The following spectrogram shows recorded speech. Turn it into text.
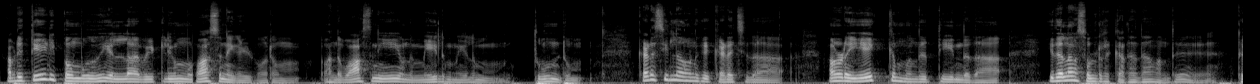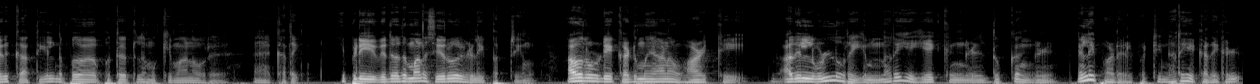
அப்படி தேடி போகும்போது எல்லா வீட்லேயும் வாசனைகள் வரும். அந்த வாசனையே அவனை மேலும் மேலும் தூண்டும். கடைசியில் அவனுக்கு கிடைச்சதா? அவனோட ஏக்கம் வந்து தீர்ந்ததா? இதெல்லாம் சொல்கிற கதை தான் வந்து திருக்கார்த்திகையில் இந்த பு- புத்தகத்தில் முக்கியமான ஒரு கதை. இப்படி விதவிதமான சிறுவர்களை பற்றியும் அவர்களுடைய கடுமையான வாழ்க்கை அதில் உள்ளுரையும் நிறைய ஏக்கங்கள் துக்கங்கள் நிலைப்பாடுகள் பற்றி நிறைய கதைகள்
